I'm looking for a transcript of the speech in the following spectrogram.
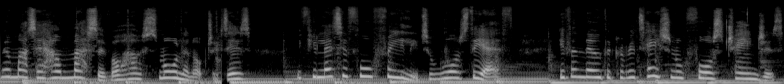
no matter how massive or how small an object is, if you let it fall freely towards the Earth, even though the gravitational force changes,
